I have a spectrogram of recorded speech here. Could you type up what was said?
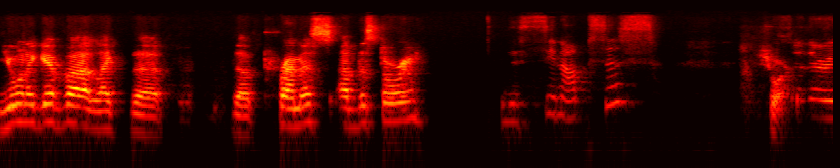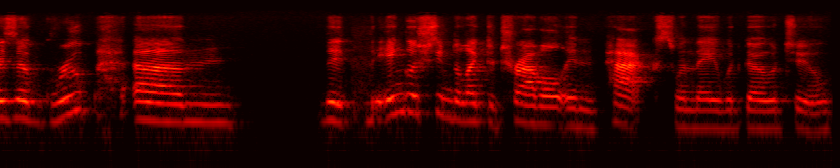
You want to give uh, like the the premise of the story? The synopsis. Sure. So there is a group. Um, the the English seem to like to travel in packs when they would go to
